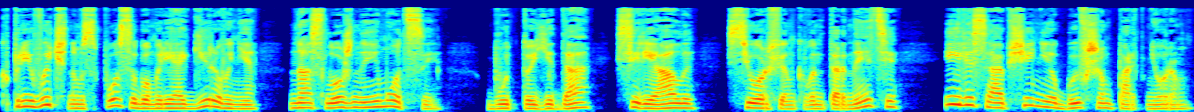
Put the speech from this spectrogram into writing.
к привычным способам реагирования на сложные эмоции, будь то еда, сериалы, серфинг в интернете или сообщения бывшим партнерам.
